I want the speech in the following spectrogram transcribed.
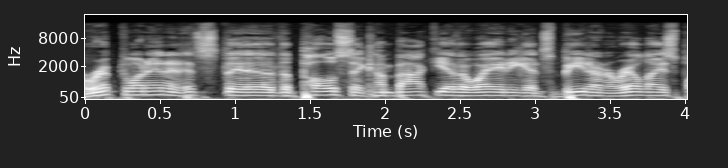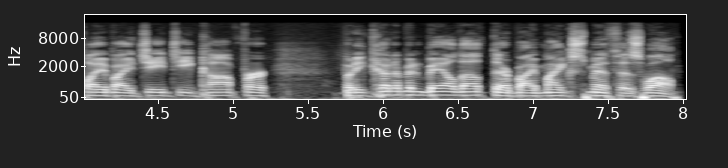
ripped one in and hits the the post. They come back the other way, and he gets beat on a real nice play by JT Compher. But he could have been bailed out there by Mike Smith as well,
